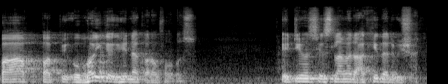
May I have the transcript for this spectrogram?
পাপ, পাপি উভয়কে ঘৃণা করা ফরজ। এটি হচ্ছে ইসলামের আকিদার বিষয়।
